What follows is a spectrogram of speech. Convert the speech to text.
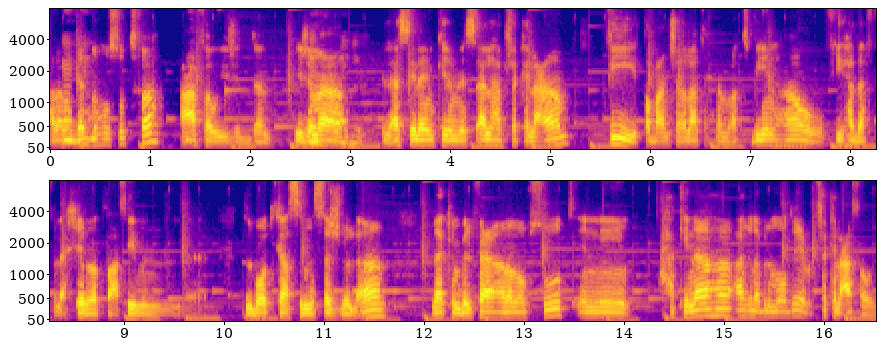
على مم. قد ما هو صدفة عفوي جدا. يا جماعة الأسئلة يمكن بنسالها بشكل عام. في طبعا شغلات إحنا مرتبينها وفي هدف في الأخير نطلع فيه من البودكاست اللي بنسجله الآن. لكن بالفعل أنا مبسوط إني حكيناها أغلب المواضيع بشكل عفوي.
